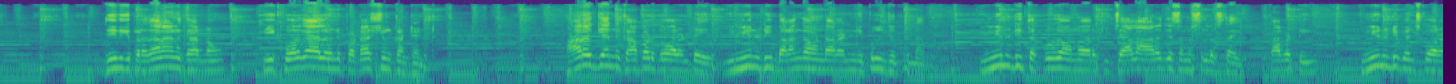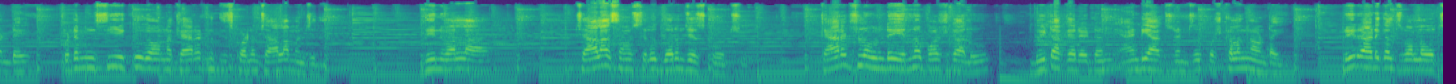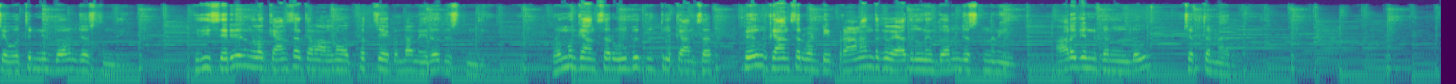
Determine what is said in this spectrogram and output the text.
దీనికి ప్రధానమైన కారణం ఈ కూరగాయలోని పొటాషియం కంటెంట్. ఆరోగ్యాన్ని కాపాడుకోవాలంటే ఇమ్యూనిటీ బలంగా ఉండాలని నిపుణులు చెప్తున్నారు ఇమ్యూనిటీ తక్కువగా ఉన్నవారికి చాలా ఆరోగ్య సమస్యలు వస్తాయి. కాబట్టి ఇమ్యూనిటీ పెంచుకోవాలంటే విటమిన్ సి ఎక్కువగా ఉన్న క్యారెట్ని తీసుకోవడం చాలా మంచిది. దీనివల్ల చాలా సమస్యలు దూరం చేసుకోవచ్చు. క్యారెట్స్లో ఉండే ఎన్నో పోషకాలు బీటా కెరోటిన్ యాంటీ ఆక్సిడెంట్స్ పుష్కలంగా ఉంటాయి. ఫ్రీ రాడికల్స్ వల్ల వచ్చే ఒత్తిడిని దూరం చేస్తుంది. ఇది శరీరంలో క్యాన్సర్ కణాలను ఉత్పత్తి చేయకుండా నిరోధిస్తుంది. రొమ్ము క్యాన్సర్ ఊపిరితిత్తుల క్యాన్సర్ పేగు క్యాన్సర్ వంటి ప్రాణాంతక వ్యాధులని దూరం చేస్తుందని ఆరోగ్య నిపుణులు చెప్తున్నారు.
